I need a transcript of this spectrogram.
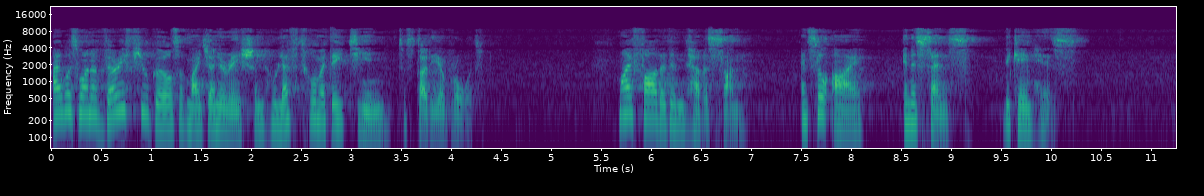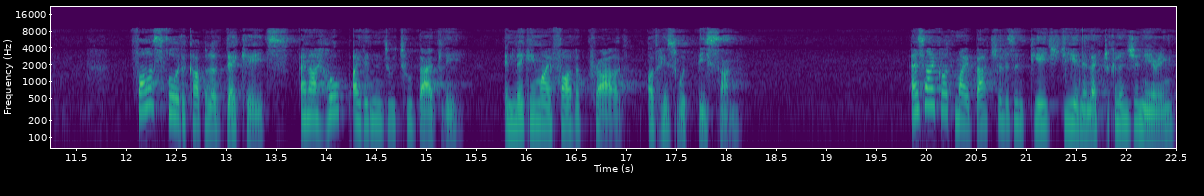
I was one of very few girls of my generation who left home at 18 to study abroad. My father didn't have a son, and so I, in a sense, became his. Fast forward a couple of decades, and I hope I didn't do too badly in making my father proud of his would-be son. As I got my bachelor's and PhD in electrical engineering,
